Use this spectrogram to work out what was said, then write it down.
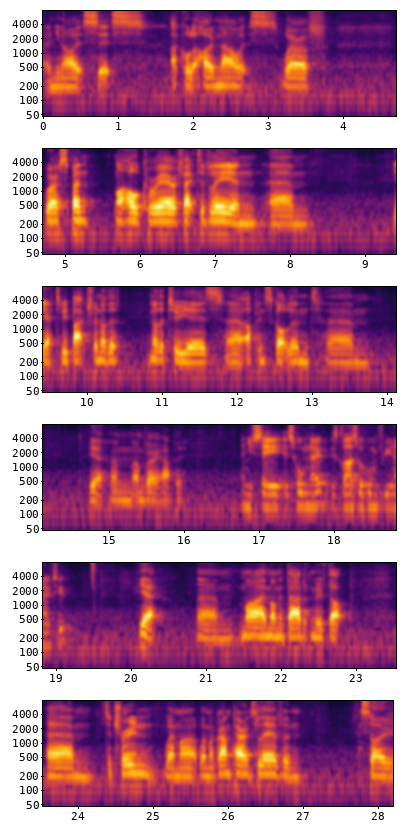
and you know, it's it's I call it home now. It's where I've where I've spent my whole career effectively, and um, yeah, to be back for another another two years uh, up in Scotland, um, yeah, I'm I'm very happy. And you say it's home now. Is Glasgow home for you now too? Yeah, um, my mum and dad have moved up um, to Troon, where my where my grandparents live, and so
